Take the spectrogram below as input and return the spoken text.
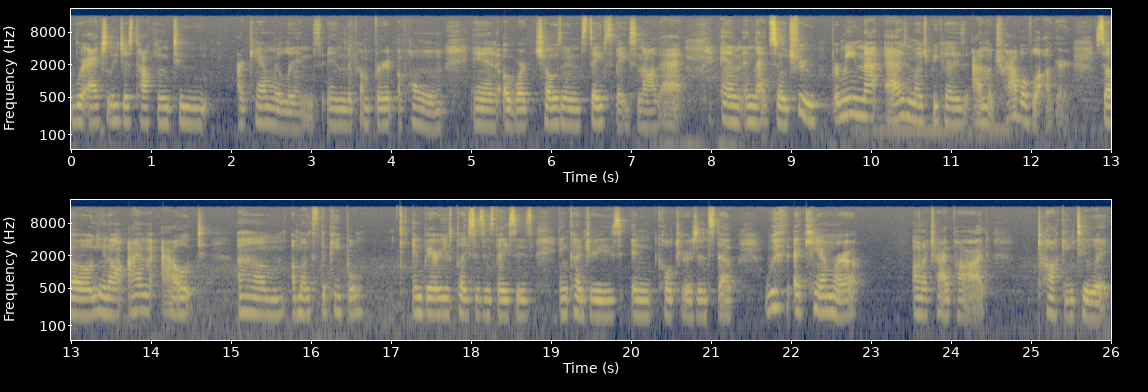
we're actually just talking to our camera lens in the comfort of home and a work chosen safe space and all that. And and that's so true. For me not as much because i'm a travel vlogger. So you know i'm out um, amongst the people in various places and spaces and countries and cultures and stuff with a camera on a tripod talking to it.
